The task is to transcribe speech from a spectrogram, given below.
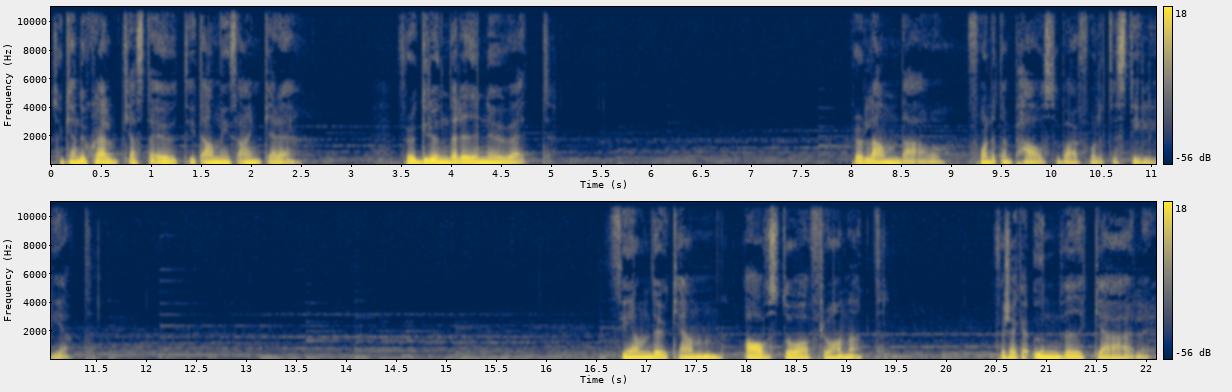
så kan du själv kasta ut ditt andningsankare för att grunda dig i nuet. För att landa och få en liten paus och bara få lite stillhet. Se om du kan avstå från att försöka undvika eller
